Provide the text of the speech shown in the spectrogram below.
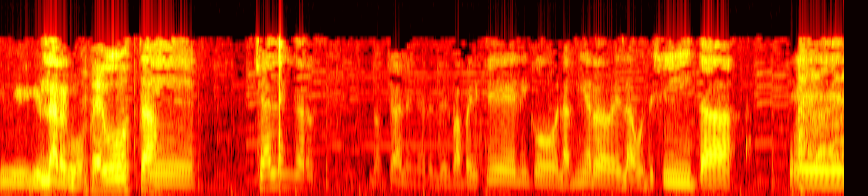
eh, largo. Me gusta. Eh, challengers, los challengers, el del papel higiénico, la mierda de la botellita, eh,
